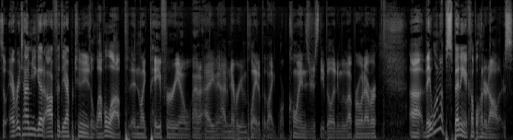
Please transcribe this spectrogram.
So every time you get offered the opportunity to level up and like pay for, you know, I, I even I've never even played it, but like more coins or just the ability to move up or whatever, uh, they wound up spending a couple hundred dollars.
